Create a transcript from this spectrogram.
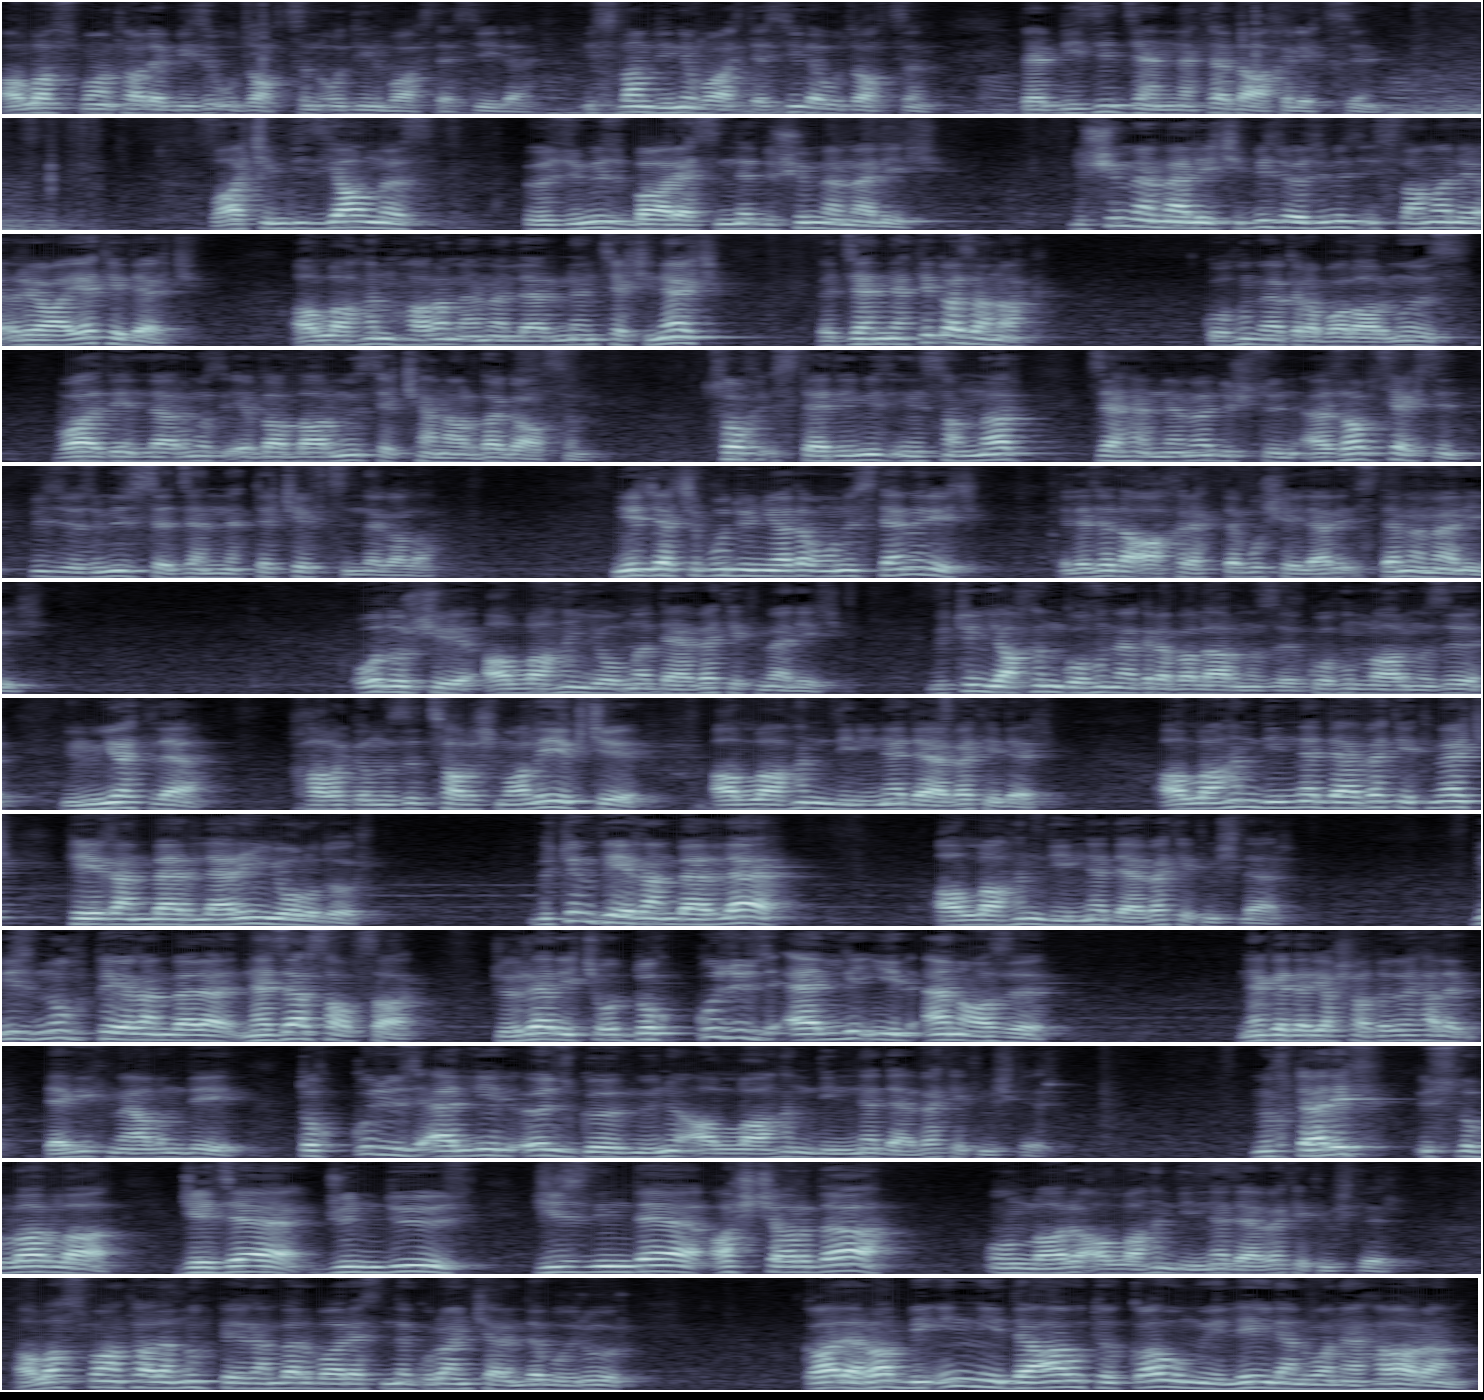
Allah subhanət hələ bizi ucaltsın o din vasitəsilə. İslam dini vasitəsilə ucaltsın və bizi cənnətə daxil etsin. Lakin biz yalnız özümüz barəsində düşünməməliyik. Düşünməməliyik ki, biz özümüz İslama riayət edək, Allahın haram əməllərindən çəkinək və cənnəti qazanaq. Qohum əqrabalarımız, valideynlərimiz, evladlarımız isə kənarda qalsın. Çox istədiyimiz insanlar cəhənnəmə düşsün, əzab çəksin, biz özümüz isə cənnətdə keyf içində qalaq. Necə ki, bu dünyada onu istəmirik, eləcə də ahirətdə bu şeyləri istəməməliyik. Odur ki, Allahın yoluna dəvət etməliyik. Bütün yaxın qohum əqrabalarımızı, qohumlarımızı, ümumiyyətlə xalqımızı çalışmalıyıq ki, Allahın dininə dəvət edək. Allahın dininə dəvət etmək peyğəmbərlərin yoludur. Bütün peyğəmbərlər Allahın dininə dəvət etmişlər. Biz Nuh peyğəmbərə nəzər salsaq, görərik ki, o 950 il ən azı, nə qədər yaşadığı hələ dəqiq məlum deyil, 950 il öz qövmünü Allahın dininə dəvət etmişdir. Müxtəlif üslublarla gecə, gündüz, gizlində, aşkarda onları Allahın dininə dəvət etmişdir. Allah Subhanahu taala Nuh peyğəmbər barəsində Quran-Kərimdə buyurur: "Qale Rabbi inni da'awtu qawmi leylan və naharan,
